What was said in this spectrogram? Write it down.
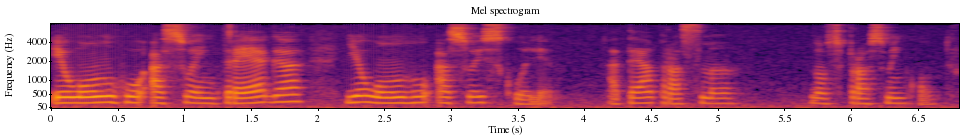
eu honro a sua entrega e eu honro a sua escolha. Até a próxima, nosso próximo encontro.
